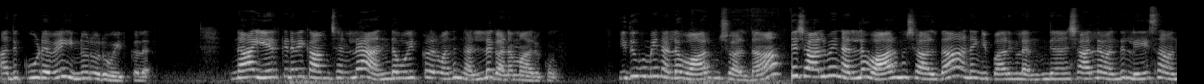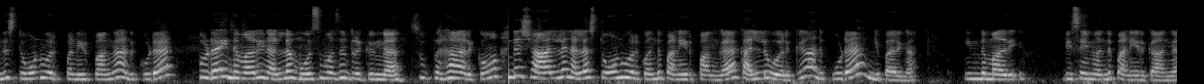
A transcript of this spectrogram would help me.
அது கூடவே இன்னொரு ஒரு ஒயிட் கலர் நான் ஏற்கனவே காமிச்சேன்ல அந்த ஒயிட் கலர் வந்து நல்ல கனமா இருக்கும். இதுவுமே நல்ல வார்ம் ஷால் தான். இந்த ஷாலுமே நல்ல வார்ம் ஷால் தான். ஆனா இங்க பாருங்களேன் இந்த ஷால்ல வந்து லேசா வந்து ஸ்டோன் ஒர்க் பண்ணிருப்பாங்க. அது கூட கூட இந்த மாதிரி நல்ல மொசு மொசுன்னு இருக்குங்க. சூப்பரா இருக்கும். இந்த ஷால்ல நல்லா ஸ்டோன் ஒர்க் வந்து பண்ணிருப்பாங்க. கல் ஒர்க் அது கூட இங்க பாருங்க. இந்த மாதிரி டிசைன் வந்து பண்ணியிருக்காங்க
